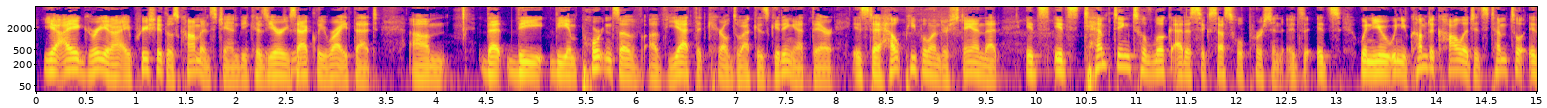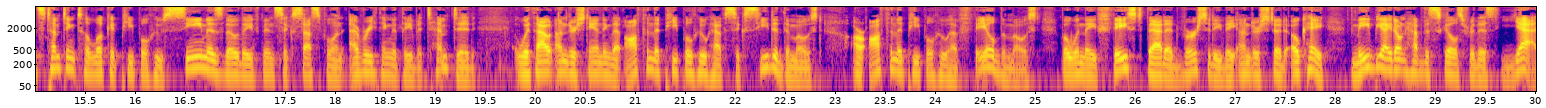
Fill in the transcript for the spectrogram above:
Yeah, I agree, and I appreciate those comments, Jan, because you're exactly right that um, that the the importance of of yet that Carol Dweck is getting at there is to help people understand that it's it's tempting to look at a successful person. It's it's when you when you come to college, it's tempting it's tempting to look at people who seem as though they've been successful in everything that they've attempted, without understanding that often the people who have succeeded the most are often the people who have failed the most. But when they faced that adversity, they understood, okay, maybe I don't have the skills for this yet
